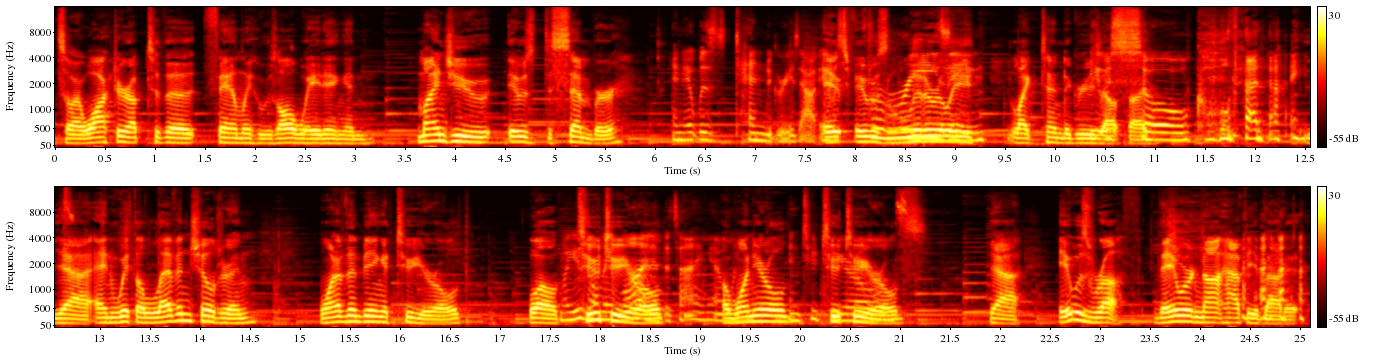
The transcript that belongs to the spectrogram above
So I walked her up to the family who was all waiting, and mind you, it was December. And it was 10 degrees out it, It, was it was literally like 10 degrees outside. it was outside. so cold that night yeah, and with 11 children, one of them being a two year old. Well, well, two two year one old, at the time yeah, a one year old, and two two two year olds. Yeah, it was rough. They were not happy about it.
